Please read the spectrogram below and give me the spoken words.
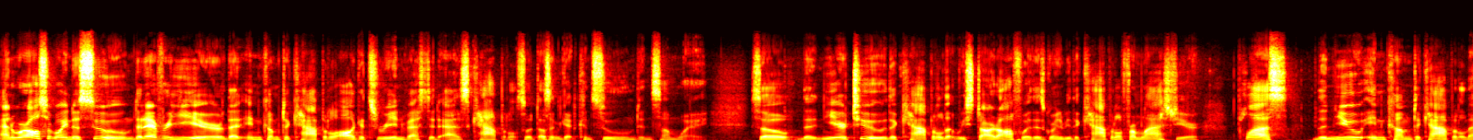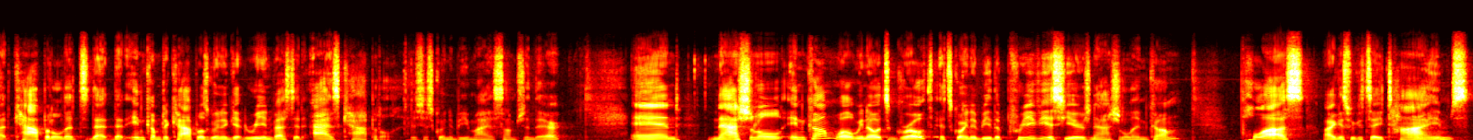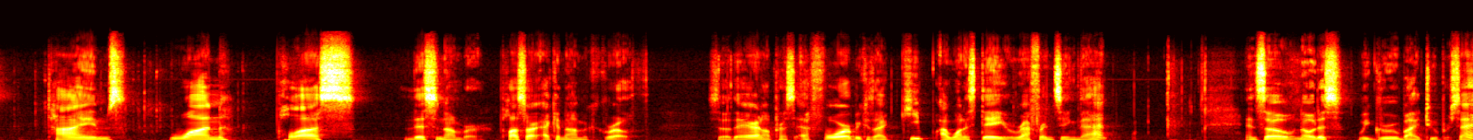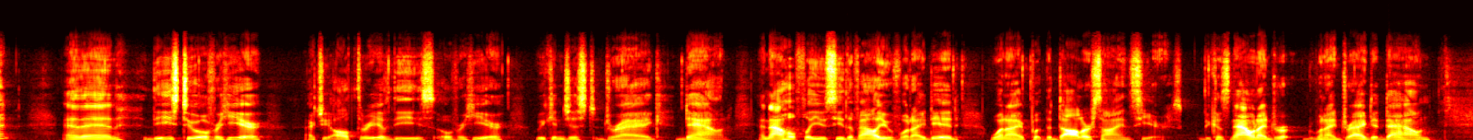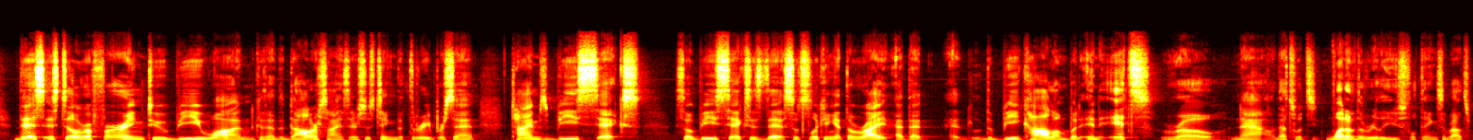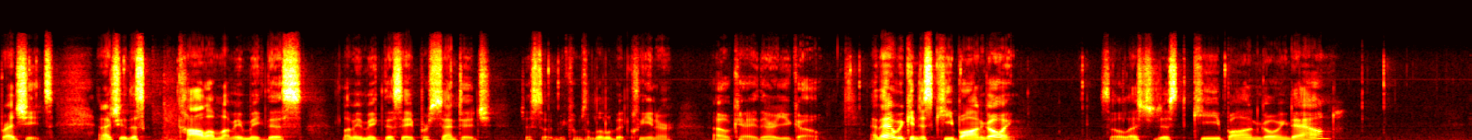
And we're also going to assume that every year that income to capital all gets reinvested as capital, so it doesn't get consumed in some way. So the year two, the capital that we start off with is going to be the capital from last year plus the new income to capital, that capital, that's, that, that income to capital is going to get reinvested as capital. It's just going to be my assumption there. And national income, well, we know it's growth. It's going to be the previous year's national income plus, I guess we could say times, times 1 plus this number, plus our economic growth. So there, and I'll press F4 because I keep, I want to stay referencing that. And so notice we grew by 2%. And then these two over here, actually all three of these over here, we can just drag down. And now hopefully you see the value of what I did when I put the dollar signs here. Because now when I, when I dragged it down, this is still referring to B1, because I have the dollar signs there, so it's taking the 3% times B6. So B6 is this. So it's looking at the right, at that the B column, but in its row now. That's what's one of the really useful things about spreadsheets. And actually this column, let me make this, let me make this a percentage just so it becomes a little bit cleaner. Okay, there you go. And then we can just keep on going. So let's just keep on going down.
